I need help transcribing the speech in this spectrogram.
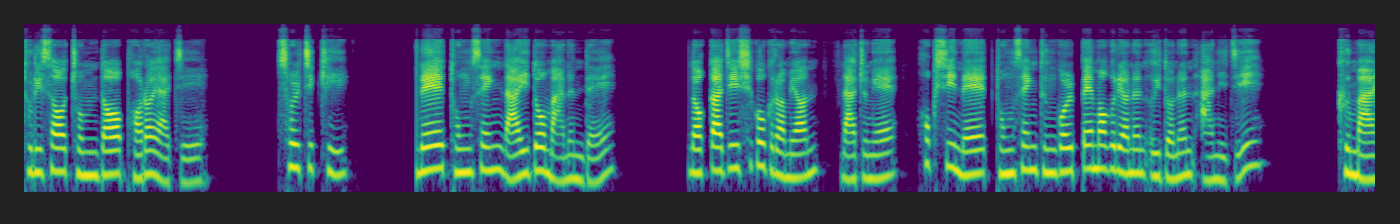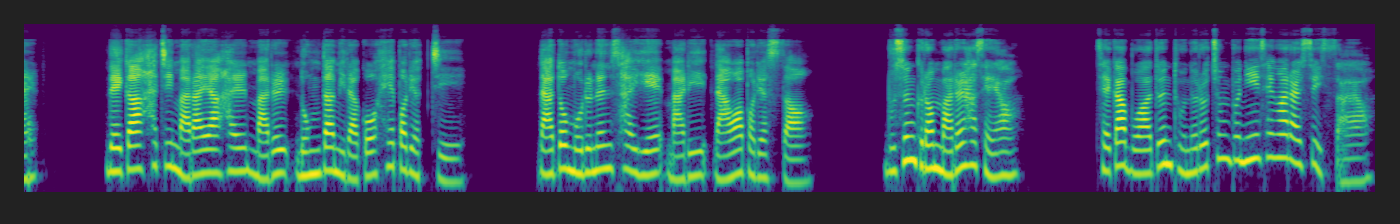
둘이서 좀 더 벌어야지. 솔직히, 내 동생 나이도 많은데, 너까지 쉬고 그러면 나중에 혹시 내 동생 등골 빼먹으려는 의도는 아니지? 그 말, 내가 하지 말아야 할 말을 농담이라고 해버렸지. 나도 모르는 사이에 말이 나와버렸어. 무슨 그런 말을 하세요? 제가 모아둔 돈으로 충분히 생활할 수 있어요.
